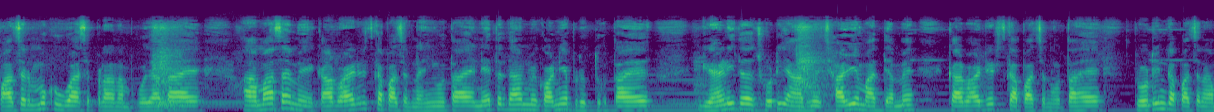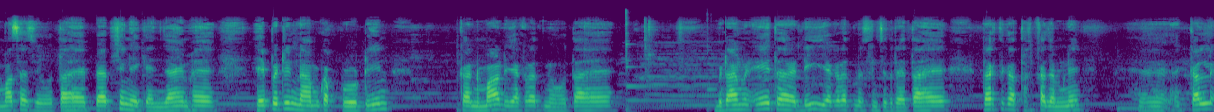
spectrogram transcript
पाचन मुख्य हुआ से प्रारंभ हो जाता है। आमाशय में कार्बोहाइड्रेट्स का पाचन नहीं होता है, नेत्रदान में कॉर्निया प्रयुक्त होता है। गृहिणी तथा छोटी आंत में क्षारीय माध्यम में कार्बोहाइड्रेट्स का पाचन होता है। प्रोटीन का पाचन आमाशय से होता है। पेप्सिन एक एंजाइम है। हेपेटिन नाम का प्रोटीन का निर्माण यकृत में होता है। विटामिन ए तथा डी यकृत में संचित रहता है। रक्त का थक्का जमने कल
